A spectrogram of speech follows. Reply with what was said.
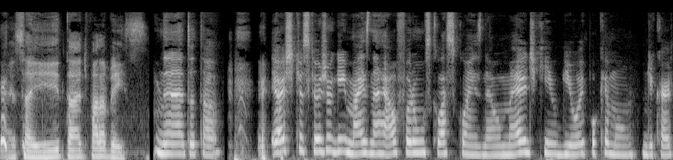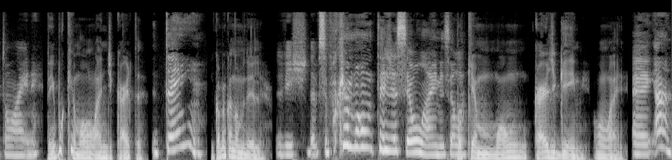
Essa aí tá de parabéns. Né, total. Eu acho que os que eu joguei mais, na real, foram os classicões, né? O Magic, o Yu-Gi-Oh! e Pokémon de carta online. Tem Pokémon online de carta? Tem! E como é que é o nome dele? Vixe, deve ser Pokémon TGC online, sei lá. Pokémon Card Game Online. É, ah,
